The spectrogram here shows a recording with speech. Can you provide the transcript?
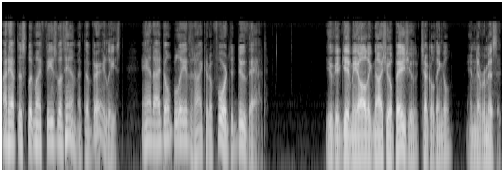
I'd have to split my fees with him, at the very least. And I don't believe that I could afford to do that." "You could give me all Ignacio pays you," chuckled Engle, "and never miss it."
